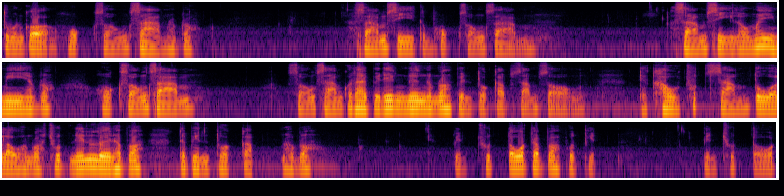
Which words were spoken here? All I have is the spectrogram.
ตัวบนก็หกสองสามครับเนาะ สามสี่กับหกสองสามสามสี่เราไม่มีครับเนาะหกสองสามสองสามก็ได้ไปเด้งหนึ่งครับเนาะเป็นตัวกลับสามสองแต่เข้าชุดสามตัวเราครับเนาะชุดเน้นเลยครับเนาะแต่เป็นตัวกลับครับเนาะเป็นชุดโต๊ดครับเนาะพูดผิด เป็นชุดโต๊ด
